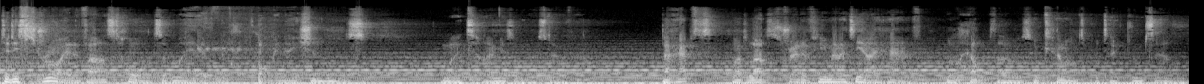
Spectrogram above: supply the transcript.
to destroy the vast hordes of my own abominations. My time is almost over. Perhaps what last shred of humanity I have will help those who cannot protect themselves.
